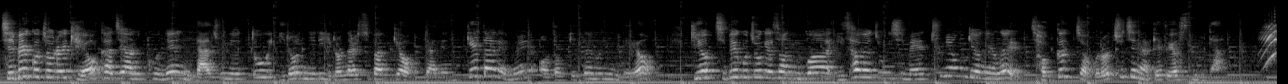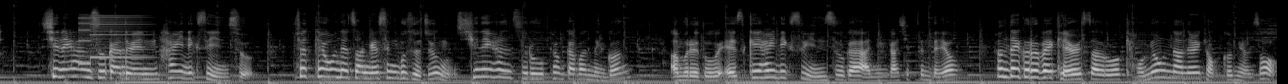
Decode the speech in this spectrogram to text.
지배구조를 개혁하지 않고는 나중에 또 이런 일이 일어날 수밖에 없다는 깨달음을 얻었기 때문인데요. 기업 지배구조 개선과 이사회 중심의 투명 경영을 적극적으로 추진하게 되었습니다. 신의 한 수가 된 하이닉스 인수. 최태원 회장의 승부수 중 신의 한 수로 평가받는 건 아무래도 SK 하이닉스 인수가 아닌가 싶은데요. 현대그룹의 계열사로 경영난을 겪으면서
